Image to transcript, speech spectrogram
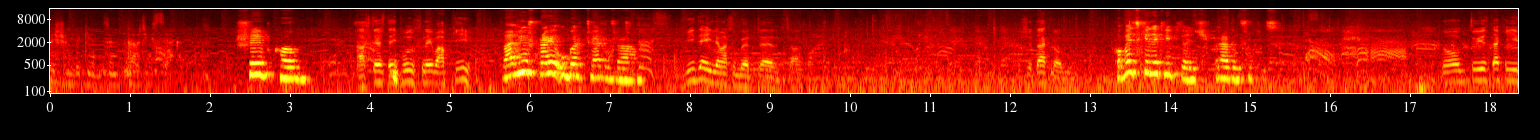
Mission begins in 30 seconds. Szybko. A chcesz tej pulchnej łapki? Mam już prawie Uber Charge'a. Widzę ile masz Uberterca. To się tak robi. Powiedz kiedy kliknąć prawy przycisk. No, tu jest taki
